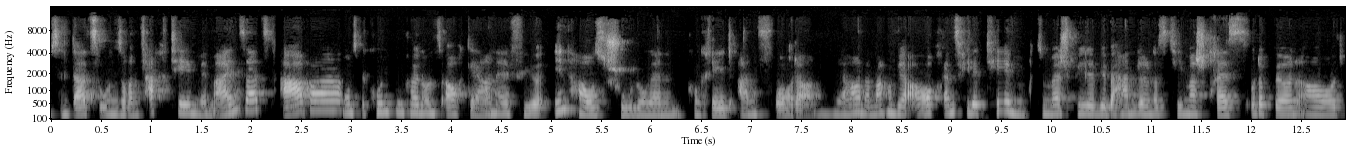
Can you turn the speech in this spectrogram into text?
sind dazu unseren Fachthemen im Einsatz. Aber unsere Kunden können uns auch gerne für Inhouse-Schulungen konkret anfordern. Ja, da machen wir auch ganz viele Themen. Zum Beispiel, wir behandeln das Thema Stress oder Burnout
